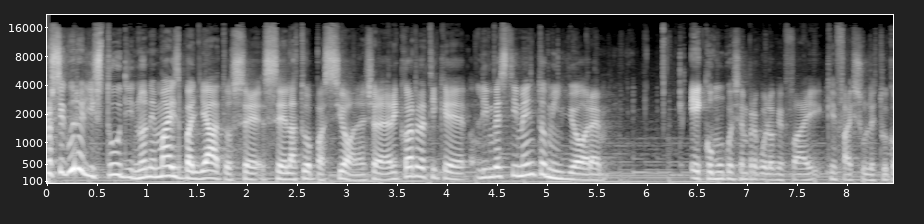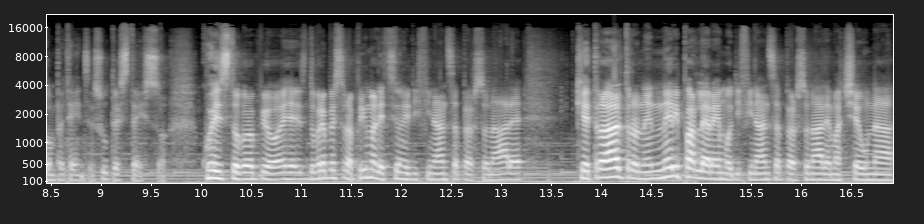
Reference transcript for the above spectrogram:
Proseguire gli studi non è mai sbagliato se, se, è la tua passione, cioè ricordati che l'investimento migliore è comunque sempre quello che fai, che fai sulle tue competenze, su te stesso. Questo proprio è, dovrebbe essere la prima lezione di finanza personale che tra l'altro ne, ne, riparleremo di finanza personale, ma c'è una,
